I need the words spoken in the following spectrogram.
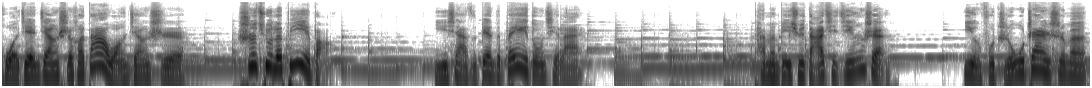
火箭僵尸和大王僵尸失去了臂膀，一下子变得被动起来。他们必须打起精神，应付植物战士们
